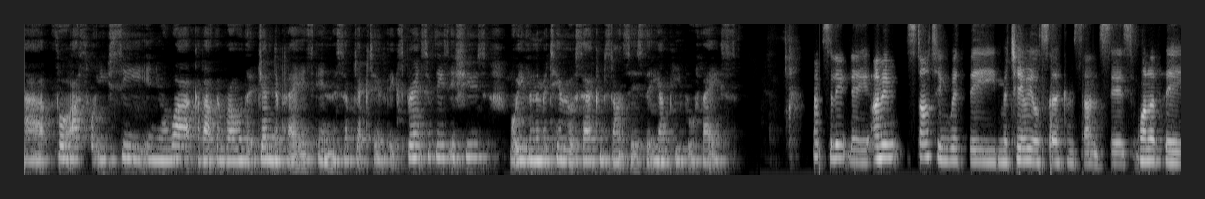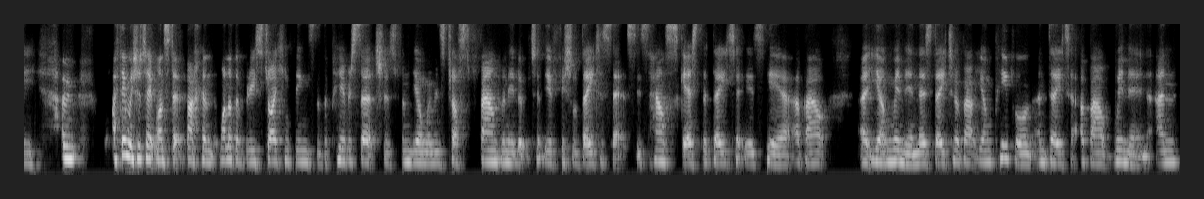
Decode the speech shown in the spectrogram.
uh, for us what you see in your work about the role that gender plays in the subjective experience of these issues, or even the material circumstances that young people face. Absolutely. I mean, starting with the material circumstances, one of the, I mean, I think we should take one step back. And one of the really striking things that the peer researchers from the Young Women's Trust found when they looked at the official data sets is how scarce the data is here about uh, young women. There's data about young people and data about women. And,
